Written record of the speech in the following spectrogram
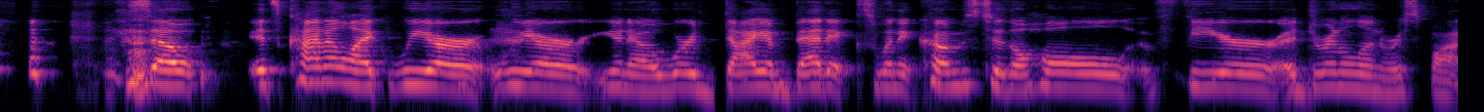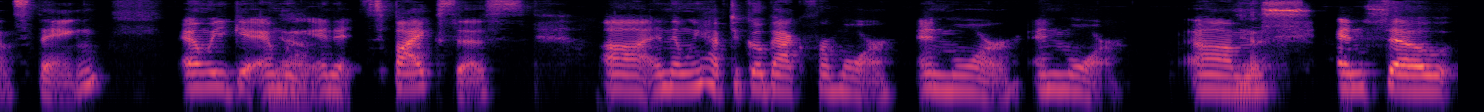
so it's kind of like we are, we are, you know, we're diabetics when it comes to the whole fear adrenaline response thing. And we get, and Yeah. we, and it spikes us. Uh, and then we have to go back for more and more and more. Um, yes. and so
